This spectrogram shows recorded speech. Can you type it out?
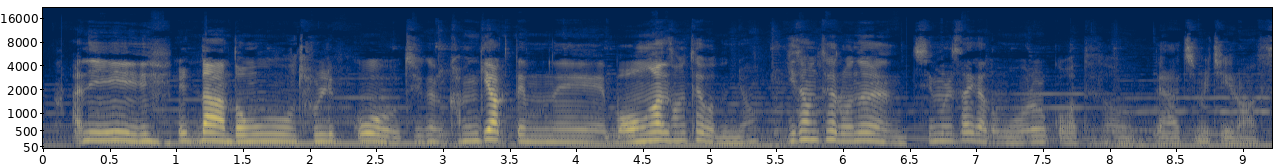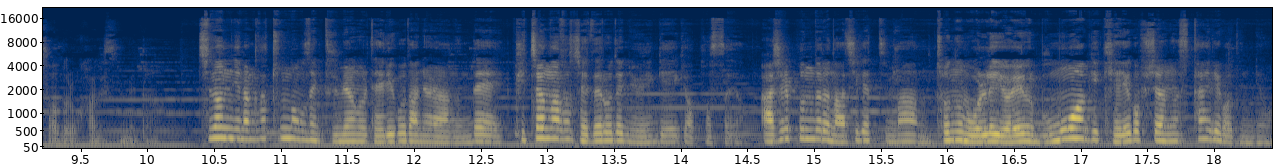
아니 일단 너무 졸립고 지금 감기약 때문에 멍한 상태거든요. 이 상태로는 짐을 싸기가 너무 어려울 것 같아서 내일 아침 일찍 일어나서 싸도록 하겠습니다 친언니랑 사촌동생 두 명을 데리고 다녀야 하는데 귀찮아서 제대로 된 여행 계획이 없었어요. 아실 분들은 아시겠지만 저는 원래 여행을 무모하게 계획 없이 하는 스타일이거든요.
